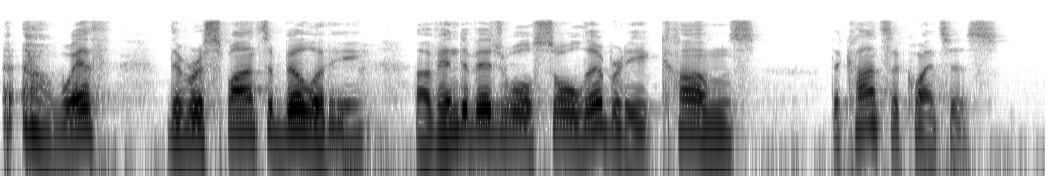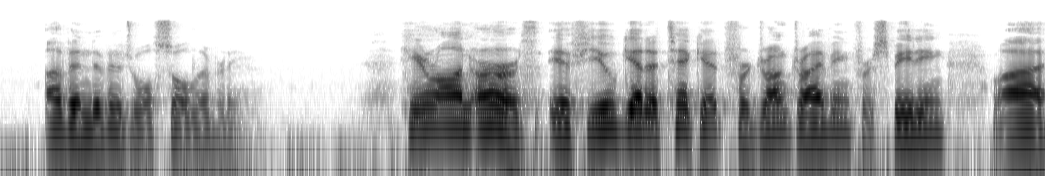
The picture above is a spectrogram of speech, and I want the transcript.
with the responsibility of individual soul liberty comes the consequences of individual soul liberty. Here on earth, if you get a ticket for drunk driving, for speeding, uh,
